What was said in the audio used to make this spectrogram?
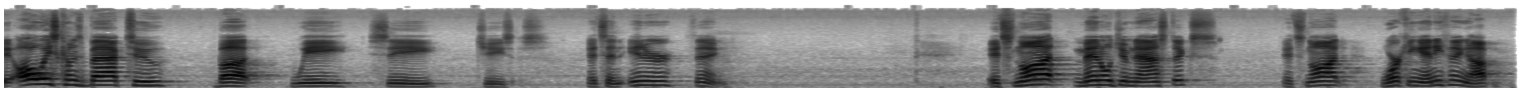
It always comes back to, but we see Jesus. It's an inner thing. It's not mental gymnastics. It's not working anything up.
